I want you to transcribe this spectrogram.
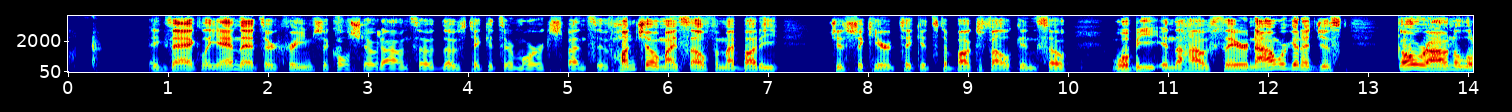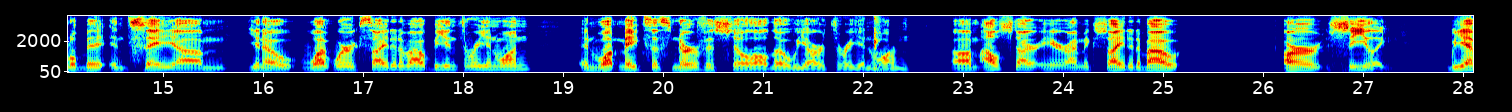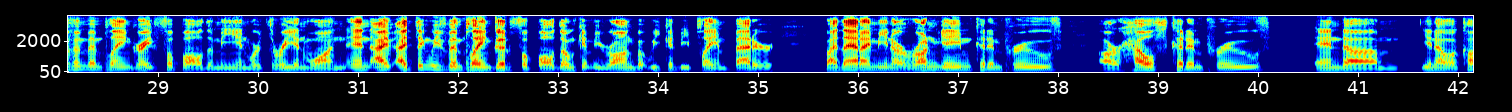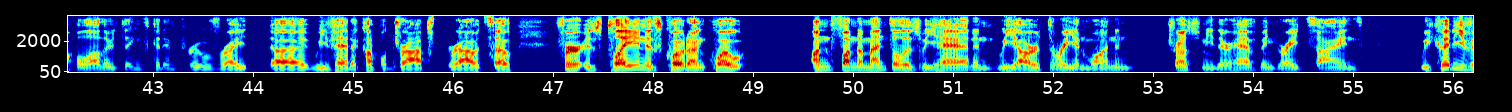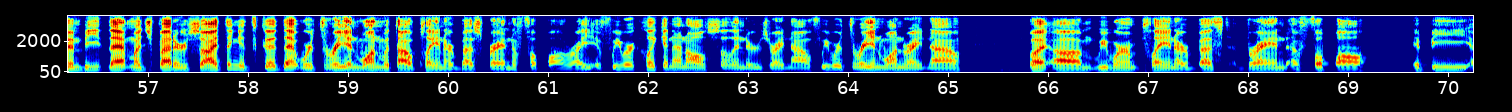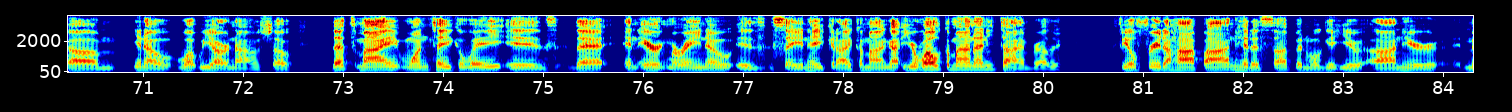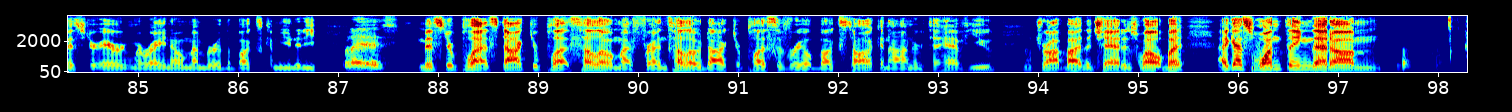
Exactly, and that's our creamsicle showdown. So those tickets are more expensive. Huncho, myself, and my buddy just secured tickets to Bucks Falcons, so we'll be in the house there. Now we're gonna just go around a little bit and say, um, you know, what we're excited about being three and one, and what makes us nervous still, although we are three and one. Um, I'll start here. I'm excited about our ceiling. We haven't been playing great football to me and we're three and one. And I, I think we've been playing good football don't get me wrong but we could be playing better. By that i mean our run game could improve our health could improve and um, you know a couple other things could improve right? Uh, we've had a couple drops throughout. So for as playing as quote unquote unfundamental as we had and we are three and one and trust me there have been great signs we could even be that much better. So I think it's good that we're three and one without playing our best brand of football, right? If we were clicking on all cylinders right now, if we were three and one right now, but um, we weren't playing our best brand of football, it'd be um, you know what we are now. So that's my one takeaway is that and Eric Moreno is saying, "Hey, could I come on? You're welcome on anytime, brother." Feel free to hop on, hit us up, and we'll get you on here, Mr. Eric Moreno, member of the Bucks community. Bless. Mr. Plus, Dr. Plus. Hello, my friends. Hello, Dr. Plus of Real Bucks Talk. An honor to have you drop by the chat as well. But I guess one thing that um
